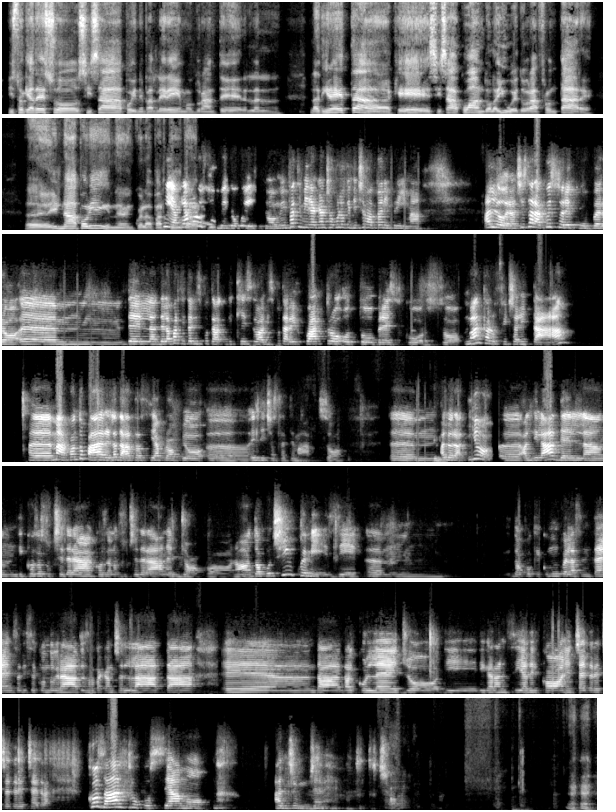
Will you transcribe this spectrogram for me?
Visto che adesso si sa, poi ne parleremo durante la, la diretta, che si sa quando la Juve dovrà affrontare eh, il Napoli in, in, quella partita. Sì, abbiamolo subito questo. Infatti mi riaggancio a quello che diceva Tony prima. Allora, ci sarà questo recupero. Ehm, del, della partita disputa, che si doveva disputare il 4 ottobre scorso. Manca l'ufficialità, eh, ma a quanto pare la data sia proprio eh, il 17 marzo. Um, allora, io uh, al di là del, um, di cosa succederà, cosa non succederà nel gioco, no? dopo cinque mesi um, dopo che comunque la sentenza di secondo grado è stata cancellata eh, da, dal collegio di, di, garanzia del CONI, eccetera, eccetera, eccetera. Cos'altro possiamo aggiungere a tutto ciò? Eh,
